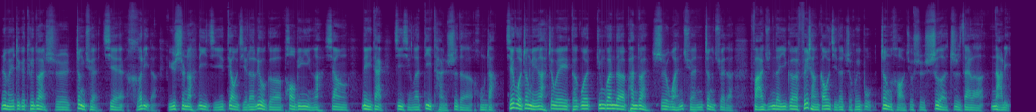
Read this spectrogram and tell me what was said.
认为这个推断是正确且合理的，于是呢立即调集了六个炮兵营啊，向那一带进行了地毯式的轰炸。结果证明啊，这位德国军官的判断是完全正确的。法军的一个非常高级的指挥部，正好就是设置在了那里。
